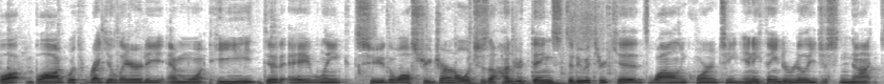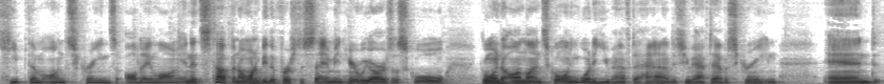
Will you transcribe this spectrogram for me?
blog with regularity. And what, he did a link to the Wall Street Journal, which is 100 things to do with your kids while in quarantine. Anything to really just not keep them on screens all day long. And it's tough. And I want to be the first to say, I mean, here we are as a school going to online schooling. What do you have to have? Is you have to have a screen. And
